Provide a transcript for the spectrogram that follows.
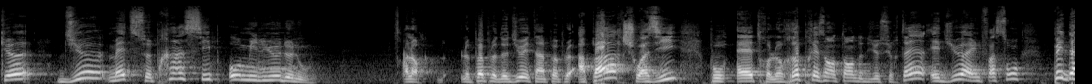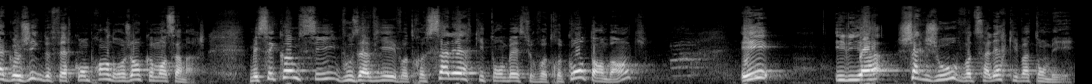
que Dieu mette ce principe au milieu de nous. Alors, le peuple de Dieu est un peuple à part, choisi pour être le représentant de Dieu sur terre, et Dieu a une façon pédagogique de faire comprendre aux gens comment ça marche. Mais c'est comme si vous aviez votre salaire qui tombait sur votre compte en banque, et il y a chaque jour votre salaire qui va tomber.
